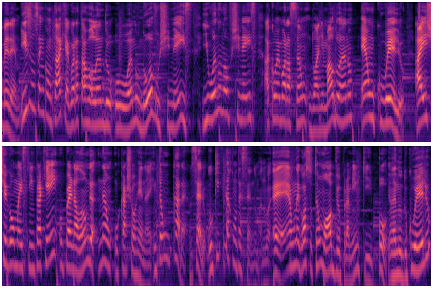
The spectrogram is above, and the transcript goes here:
saberemos. Isso sem contar que agora tá rolando o Ano Novo Chinês, e o Ano Novo Chinês, a comemoração do animal do ano é um coelho. Aí chegou uma skin pra quem? O Pernalonga? Não, o Cachorrena. Então, cara, sério, o que que tá acontecendo, mano? É, é um negócio tão óbvio pra mim que, pô, Ano do Coelho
